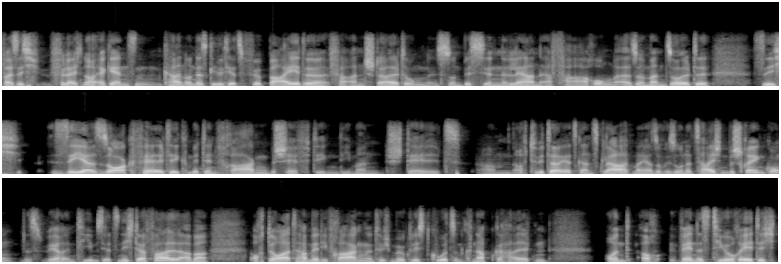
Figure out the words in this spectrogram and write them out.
Was ich vielleicht noch ergänzen kann, und das gilt jetzt für beide Veranstaltungen, ist so ein bisschen eine Lernerfahrung. Also man sollte sich sehr sorgfältig mit den Fragen beschäftigen, die man stellt. Ähm, auf Twitter jetzt ganz klar hat man ja sowieso eine Zeichenbeschränkung. Das wäre in Teams jetzt nicht der Fall, aber auch dort haben wir die Fragen natürlich möglichst kurz und knapp gehalten. Und auch wenn es theoretisch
